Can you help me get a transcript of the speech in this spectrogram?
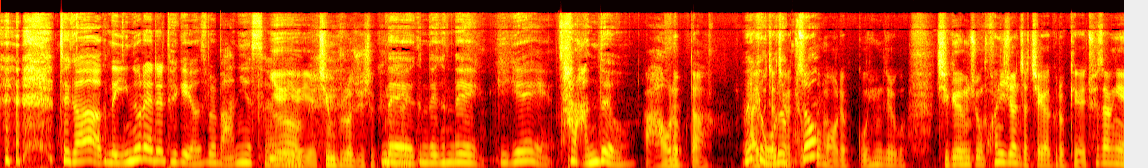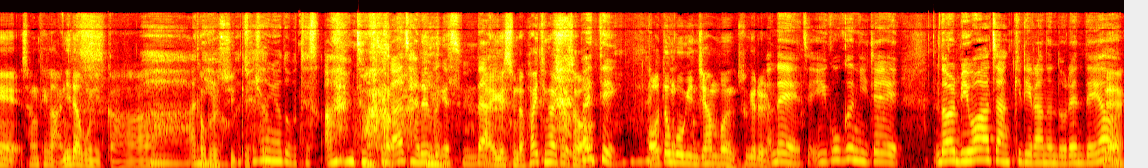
제가 근데 이 노래를 되게 연습을 많이 했어요. 예, 예, 예. 지금 불러주실 그 네, 노래. 근데 근데 이게 잘 안 돼요. 아 어렵다. 왜 이렇게 어렵죠? 조금 어렵고 힘들고 지금 좀 컨디션 자체가 그렇게 최상의 상태가 아니다 보니까 아, 더. 그럴 수 있겠죠. 음. 최상이어도 못해서. 아, 아무튼 제가 잘해보겠습니다. 알겠습니다. 파이팅 하셔서 파이팅. 어떤 곡인지 한번 소개를. 네, 이 곡은 이제 널 미워하지 않길이라는 노래인데요. 네.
